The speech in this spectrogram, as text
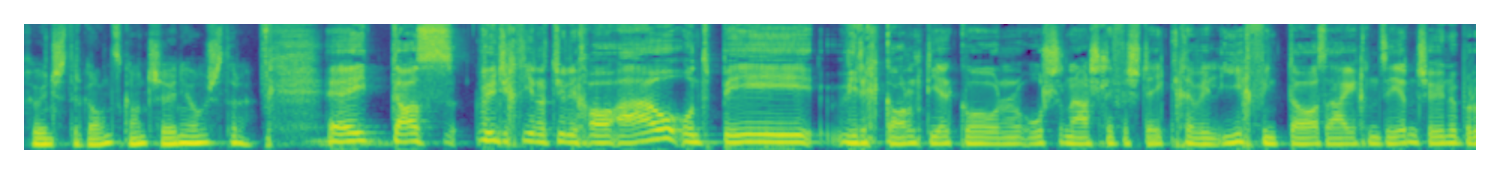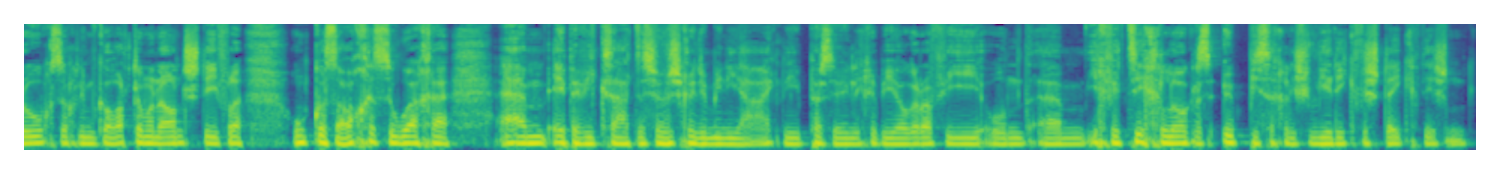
ich wünsche dir ganz, ganz schöne Ostern. Hey, das wünsche ich dir natürlich auch. Und B, will ich garantiert ein Osternestchen verstecken, weil ich finde das eigentlich ein sehr schöner Brauch, so ein bisschen im Garten umeinander stiefeln und Sachen suchen. Ähm, eben, wie gesagt, das ist wieder meine eigene persönliche Biografie. Und, ähm, ich will sicher schauen, dass etwas ein bisschen schwierig versteckt ist und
